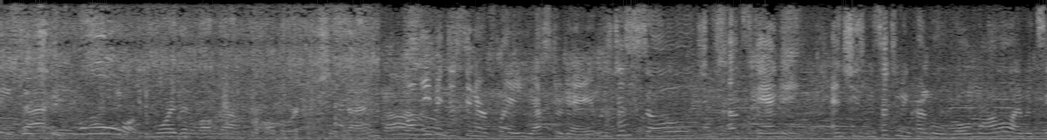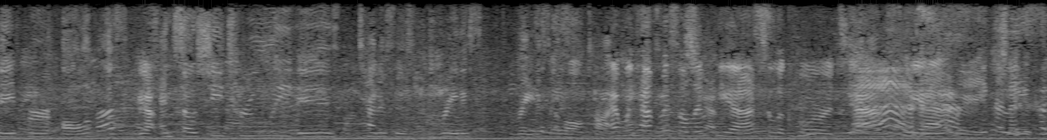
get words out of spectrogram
think that is more than welcome for all the work that she's done. Well, even just in her play yesterday, it was just so, she was outstanding. And she's been such an incredible role model, I would say, for all of us. Yeah. And so she truly is tennis's greatest, greatest of all time. And we have Miss Olympia to look forward to. Absolutely. She's the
